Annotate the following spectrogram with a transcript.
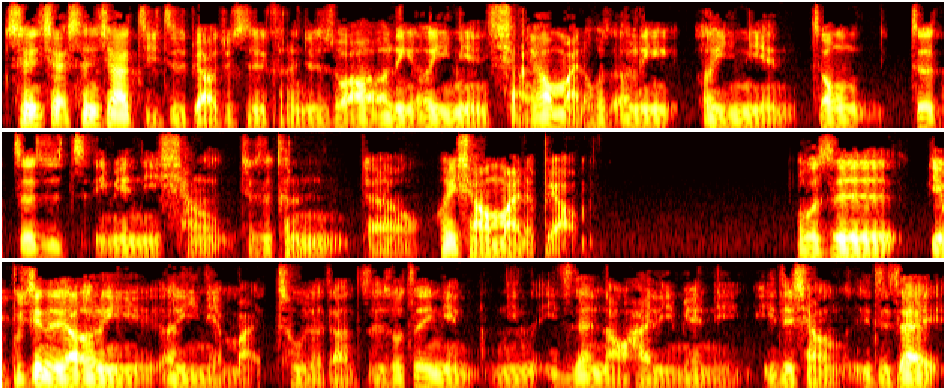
剩下剩下几只表，就是可能就是说，啊，二零二一年想要买的，或者二零二一年中这这日子里面，你想就是可能呃会想要买的表，或者是也不见得要二零二一年买出的这样，只是说这一年你一直在脑海里面，你一直想一直在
